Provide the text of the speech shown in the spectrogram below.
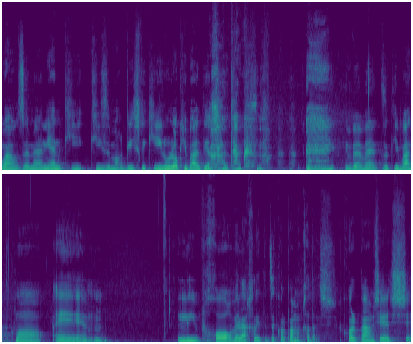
וואו, זה מעניין, כי, כי זה מרגיש לי כאילו לא קיבלתי החלטה כזו. באמת, זה כמעט כמו אה, לבחור ולהחליט את זה כל פעם מחדש. כל פעם שיש אה,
